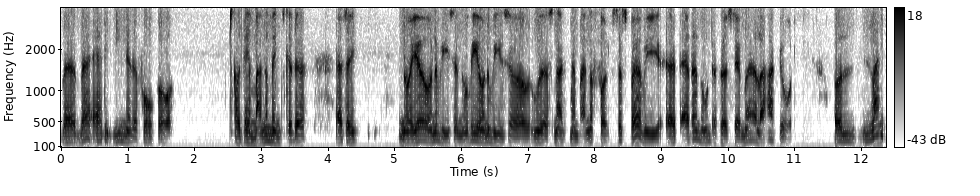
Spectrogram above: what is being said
hvad, hvad er det egentlig, der foregår? Og der er mange mennesker, der... Altså, når jeg underviser, når vi underviser og ud og snakke med mange folk, så spørger vi, at er der nogen, der hører stemmer eller har gjort? Og langt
